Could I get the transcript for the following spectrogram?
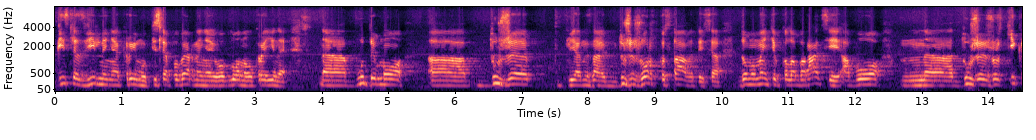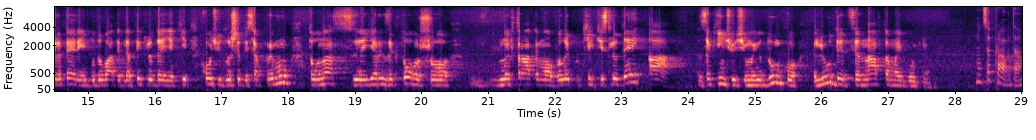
після звільнення Криму, після повернення його в лоно України, е, будемо е, дуже я не знаю, дуже жорстко ставитися до моментів колаборації або дуже жорсткі критерії будувати для тих людей, які хочуть лишитися в Криму, то у нас є ризик того, що ми втратимо велику кількість людей. А закінчуючи мою думку, люди це нафта майбутнього. Ну це правда.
